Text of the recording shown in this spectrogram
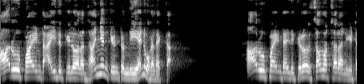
ఆరు పాయింట్ ఐదు కిలోల ధాన్యం తింటుంది అని ఒక లెక్క. ఆరు పాయింట్ ఐదు కిలోలు సంవత్సరానికిట.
